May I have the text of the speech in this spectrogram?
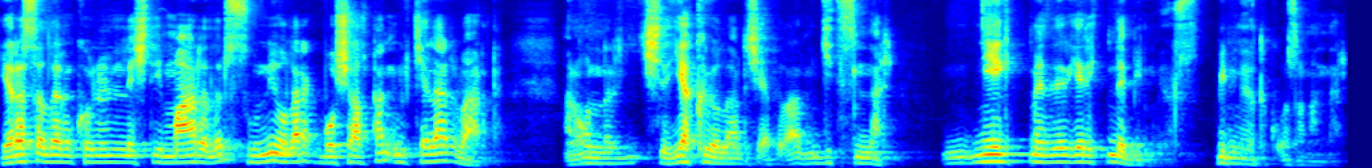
yarasaların kolonileştiği mağaraları suni olarak boşaltan ülkeler vardı. Hani onları işte yakıyorlardı, şey yapıyorlar, gitsinler. Niye gitmeleri gerektiğini de bilmiyoruz. Bilmiyorduk o zamanlar.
